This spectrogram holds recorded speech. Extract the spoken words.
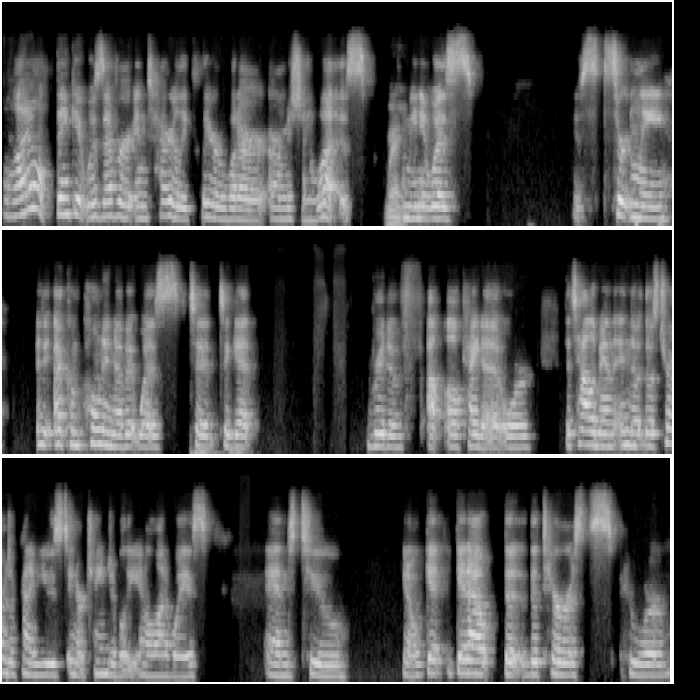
Well, I don't think it was ever entirely clear what our, our mission was. Right. I mean, it was, it was certainly a component of it was to to get rid of Al Qaeda or the Taliban, and th- those terms are kind of used interchangeably in a lot of ways, and to you know get get out the the terrorists who were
